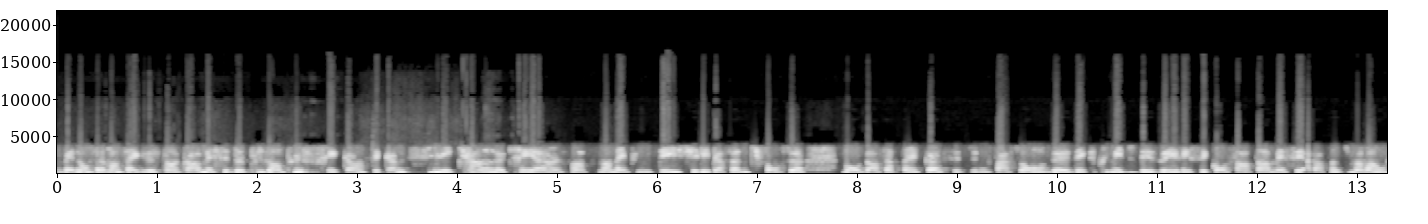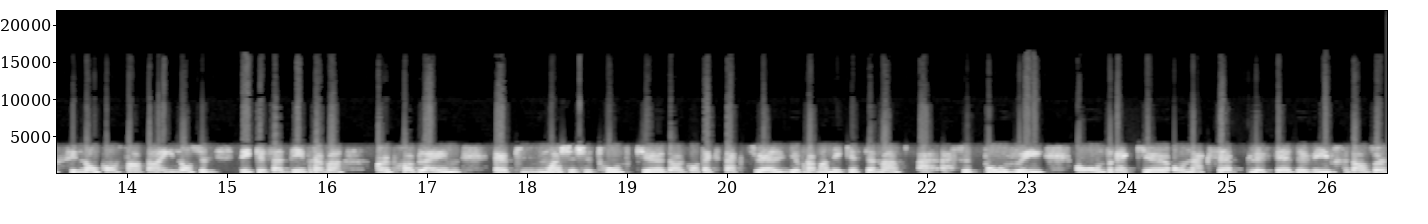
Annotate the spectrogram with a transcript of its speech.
Ben non seulement ça existe encore, mais c'est de plus en plus fréquent. C'est comme si l'écran là, créait un sentiment d'impunité chez les personnes qui font ça. Bon, dans certains cas, c'est une façon d'exprimer du désir et c'est consentant, mais c'est à partir du moment où c'est non consentant et non sollicité que ça devient vraiment un problème. Euh, puis moi, je, je, trouve que dans le contexte actuel, il y a vraiment des questionnements à, à se poser. On, on dirait qu'on accepte le fait de vivre dans un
